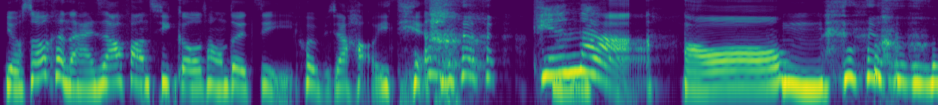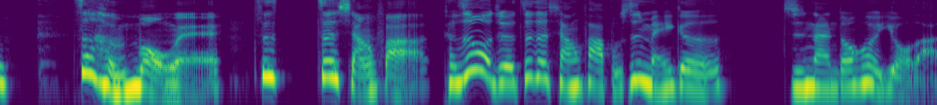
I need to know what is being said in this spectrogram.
有时候可能还是要放弃沟通，对自己会比较好一点。天哪，好哦，嗯，这很猛哎、这这想法可是我觉得这个想法不是每一个直男都会有啦，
